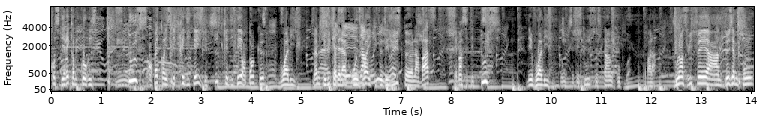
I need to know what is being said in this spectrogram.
considéré comme choriste. Tous, en fait, quand ils étaient crédités, ils étaient tous crédités en tant que voix lead. Même Ouais, celui qui avait la grosse voix et qui faisait ouais. juste euh, la basse, et ben c'était tous des voix lead. Donc c'était tous, c'était un groupe quoi. Voilà. Je vous lance vite fait un deuxième son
